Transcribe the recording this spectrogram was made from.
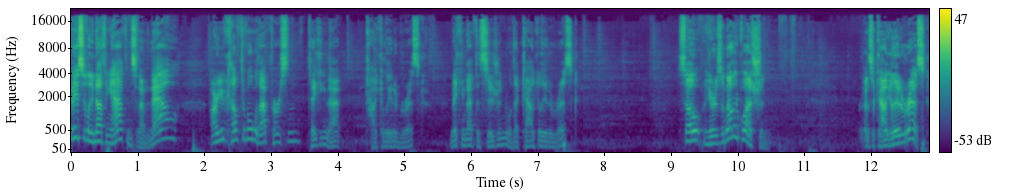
Basically, nothing happens to them. Now, are you comfortable with that person taking that calculated risk, making that decision with a calculated risk? So, here's another question It's a calculated risk.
